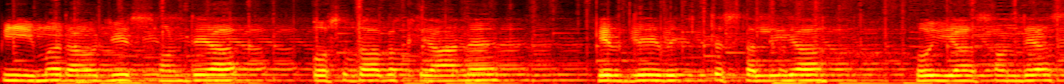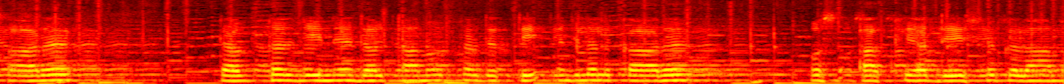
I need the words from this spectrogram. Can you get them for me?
ਭੀਮ ਰਾਓ ਜੀ ਸੁਣਦਿਆ ਉਸ ਦਾ ਵਿਖਿਆਨ। ਹਿਰਦੇ ਵਿੱਚ ਤਸੱਲੀਆ ਹੋਈਆ ਸੁਣਦਿਆ ਸਾਰ ਡਾਕਟਰ ਜੀ ਨੇ ਦਲਤਾਂ ਨੂੰ ਫਿਰ ਦਿੱਤੀ, ਇੰਜ ਲਲਕਾਰ, ਉਸ ਆਖਿਆ ਦੇਸ਼ ਗੁਲਾਮ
